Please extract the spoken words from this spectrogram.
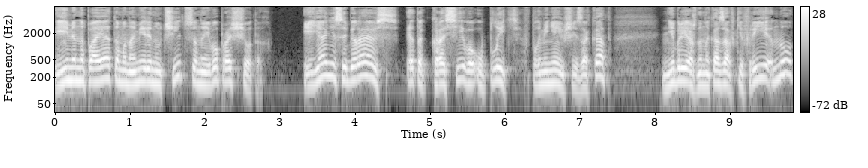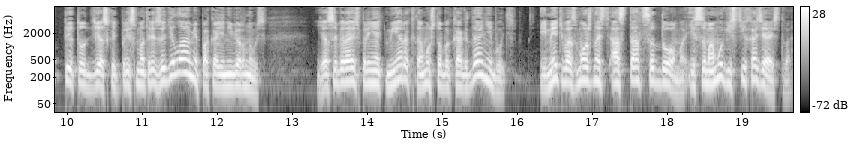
и именно поэтому намерен учиться на его просчетах. И я не собираюсь это красиво уплыть в пламенеющий закат, небрежно наказав Кефрии, ну, ты тут, дескать, присмотри за делами, пока я не вернусь. Я собираюсь принять меры к тому, чтобы когда-нибудь иметь возможность остаться дома и самому вести хозяйство.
